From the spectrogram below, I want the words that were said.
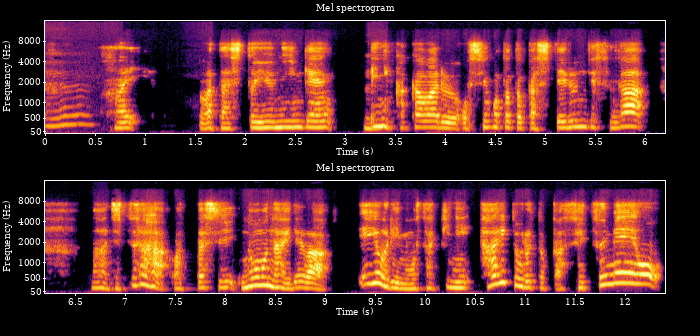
ーはい。私という人間、うん絵に関わるお仕事とかしてるんですが、まあ実は私、脳内では絵よりも先にタイトルとか説明を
